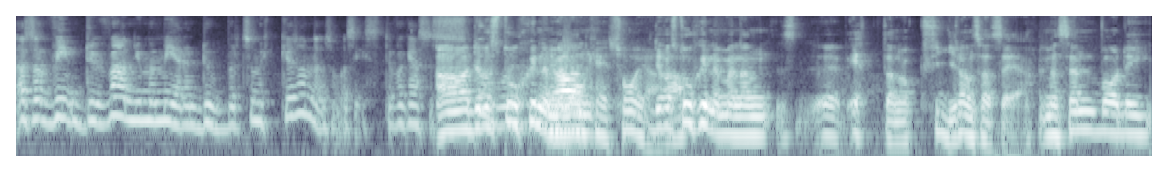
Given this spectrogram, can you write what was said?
alltså, vi, du vann ju med mer än dubbelt så mycket som den som var sist. Det var ganska Ja, det var stor skillnad Ja, mellan... okej, så ja. Det var stor skillnad mellan ettan och fyran så att säga. Men sen var det...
